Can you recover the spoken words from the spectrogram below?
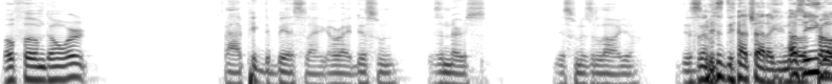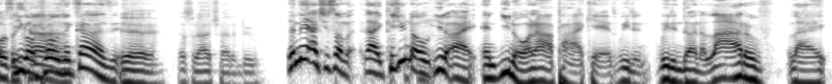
both of them don't work, I pick the best. Like all right, this one is a nurse. This one is a lawyer. This one is. I try to you know oh, so you pros go you gonna pros and cons it? Yeah, that's what I try to do. Let me ask you something, like, cause you know, you know, all right, and you know, on our podcast, we didn't we didn't done a lot of like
